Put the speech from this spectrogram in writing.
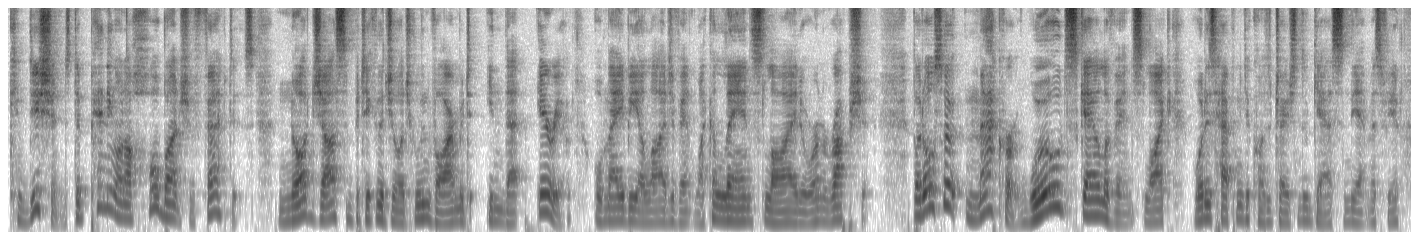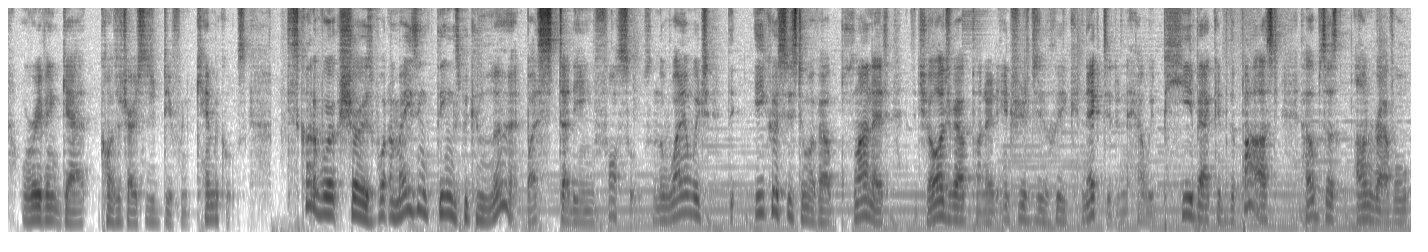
conditions depending on a whole bunch of factors, not just a particular geological environment in that area, or maybe a large event like a landslide or an eruption, but also macro, world scale events like what is happening to concentrations of gas in the atmosphere or even gas concentrations of different chemicals. This kind of work shows what amazing things we can learn by studying fossils and the way in which the ecosystem of our planet, the geology of our planet, are intrinsically connected and how we peer back into the past helps us unravel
